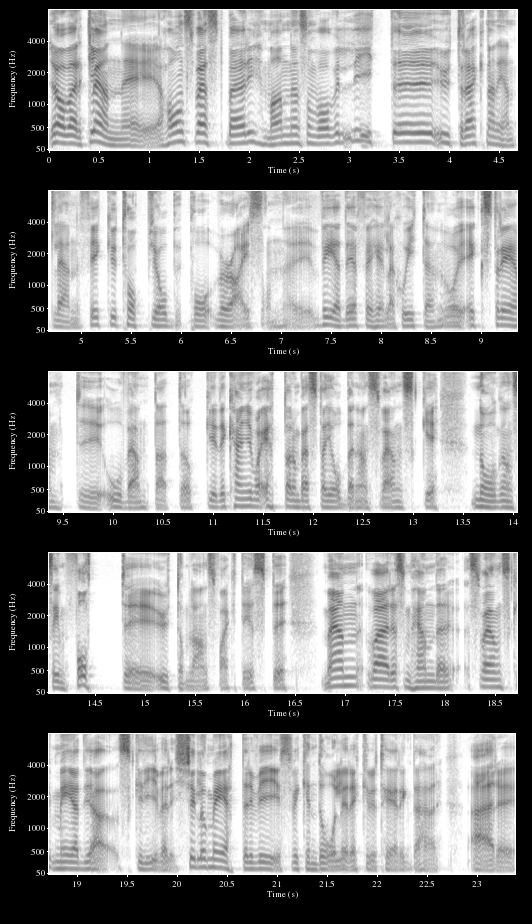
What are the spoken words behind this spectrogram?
Ja, verkligen. Eh, Hans Westberg, mannen som var väl lite eh, uträknad egentligen, fick ju toppjobb på Verizon. Eh, Vd för hela skiten. Det var ju extremt oväntat och det kan ju vara ett av de bästa jobben en svensk någonsin fått Eh, utomlands faktiskt. Men vad är det som händer? Svensk media skriver kilometervis vilken dålig rekrytering det här är.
